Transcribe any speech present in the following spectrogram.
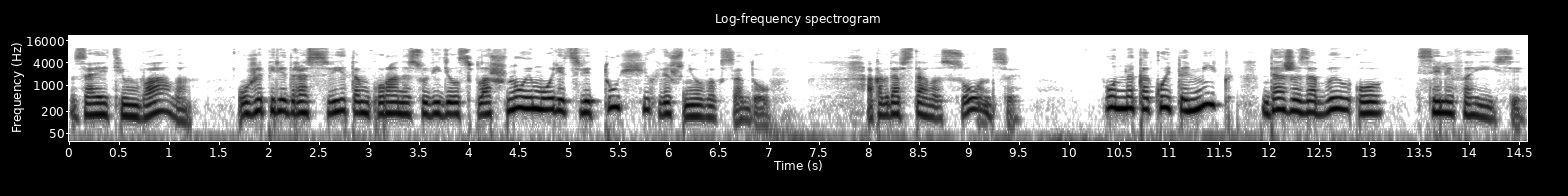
За этим валом уже перед рассветом Куранес увидел сплошное море цветущих вишневых садов. А когда встало солнце, он на какой-то миг даже забыл о Селефаисе.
